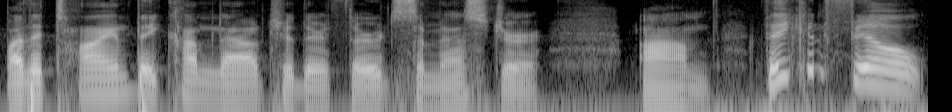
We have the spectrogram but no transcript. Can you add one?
by the time they come now to their third semester, um, they can fill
